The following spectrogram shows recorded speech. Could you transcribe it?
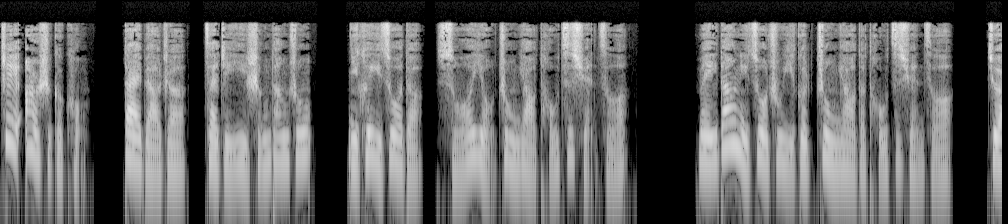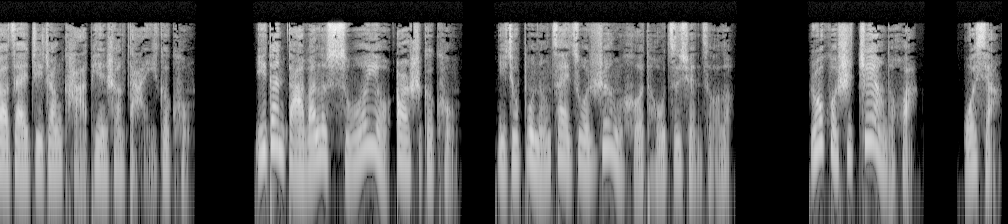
这二十个孔代表着在这一生当中你可以做的所有重要投资选择。每当你做出一个重要的投资选择，就要在这张卡片上打一个孔。一旦打完了所有二十个孔，你就不能再做任何投资选择了。如果是这样的话，我想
